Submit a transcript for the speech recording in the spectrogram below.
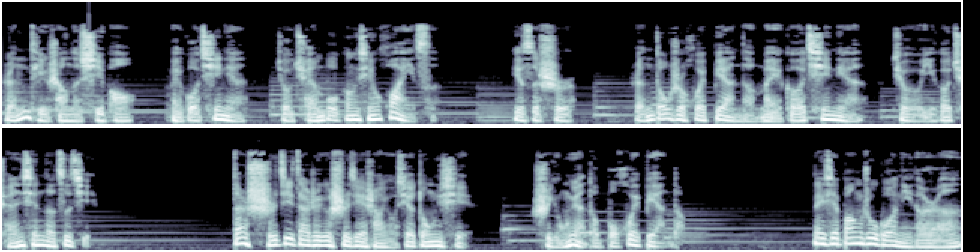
人体上的细胞每过七年就全部更新换一次，意思是人都是会变的，每隔七年就有一个全新的自己。但实际在这个世界上，有些东西是永远都不会变的。那些帮助过你的人，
